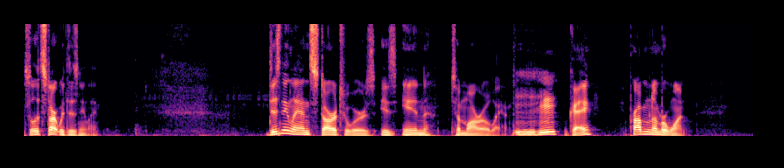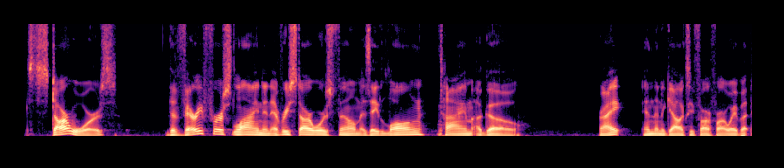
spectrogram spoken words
So let's start with Disneyland. Disneyland Star Tours is in Tomorrowland. Mm-hmm. Okay? Problem number one Star Wars, the very first line in every Star Wars film is a long time ago, right? And then a galaxy far, far away. But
